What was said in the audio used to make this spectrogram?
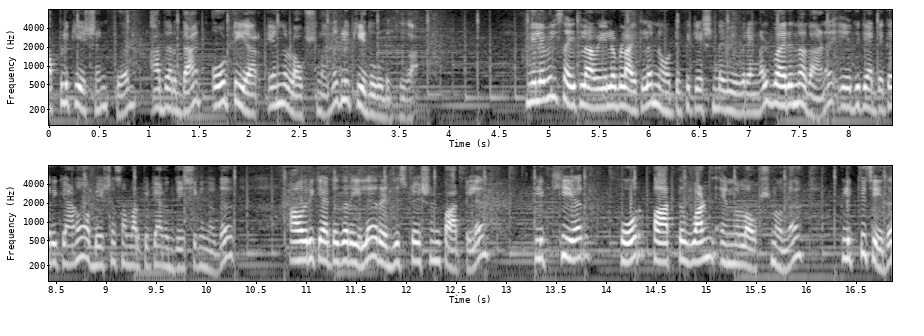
application form other than O എന്നുള്ള ഓപ്ഷൻ ഒന്ന് ക്ലിക്ക് ചെയ്ത് കൊടുക്കുക. നിലവിൽ സൈറ്റിൽ അവൈലബിൾ ആയിട്ടുള്ള നോട്ടിഫിക്കേഷന്റെ വിവരങ്ങൾ വരുന്നതാണ്. ഏത് കാറ്റഗറിക്കാണോ അപേക്ഷ സമർപ്പിക്കാൻ ഉദ്ദേശിക്കുന്നത്. ആ ഒരു കാറ്റഗറിയിൽ രജിസ്ട്രേഷൻ പാർട്ടിൽ click here for part one എന്നുള്ള ഓപ്ഷൻ ഒന്ന് ക്ലിക്ക് ചെയ്ത്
